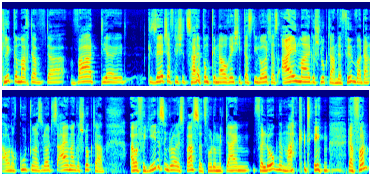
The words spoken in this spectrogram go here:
Klick gemacht, da, da war der gesellschaftliche Zeitpunkt genau richtig, dass die Leute das einmal geschluckt haben. Der Film war dann auch noch gut genug, dass die Leute es einmal geschluckt haben. Aber für jedes Inglourious Bastards, wo du mit deinem verlogenen Marketing davon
